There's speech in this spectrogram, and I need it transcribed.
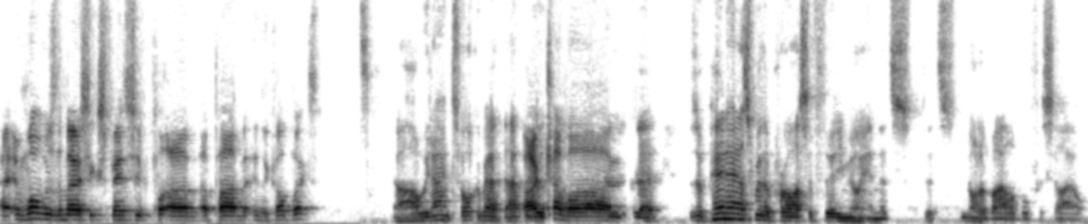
And what was the most expensive um, apartment in the complex? Uh, we don't talk about that. Oh, come on. There's a penthouse with a price of 30 million that's that's not available for sale.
